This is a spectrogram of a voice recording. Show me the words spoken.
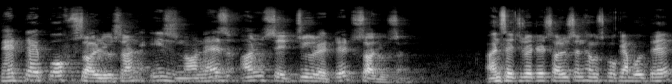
that type of solution is known as unsaturated solution unsaturated solution है, उसको क्या बोलते हैं?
